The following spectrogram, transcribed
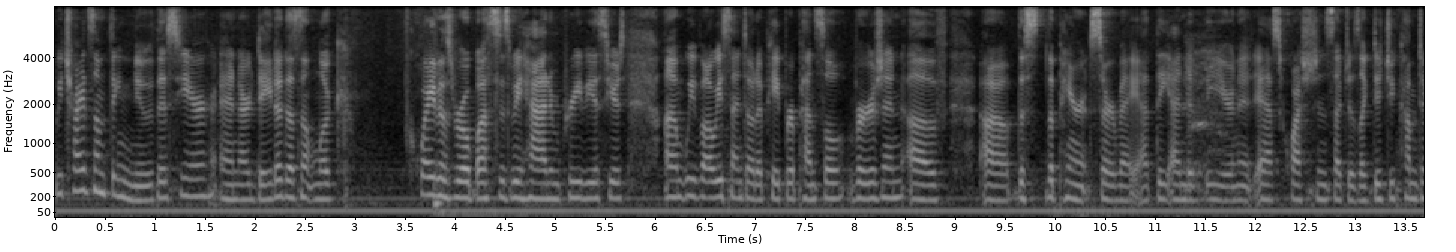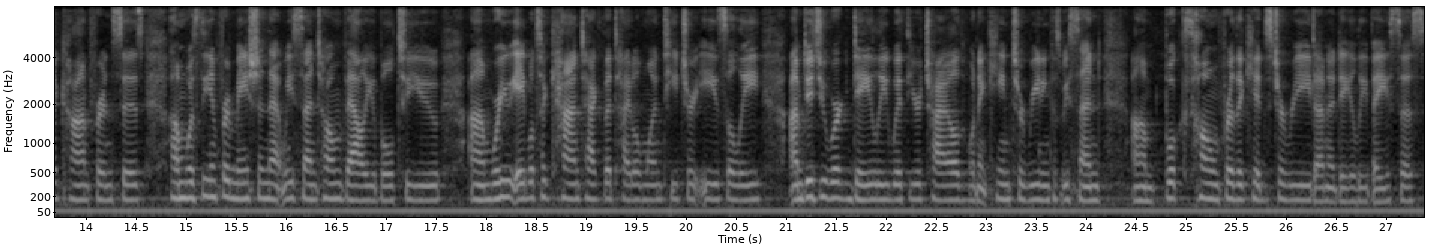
We tried something new this year, and our data doesn't look quite as robust as we had in previous years. Um, we've always sent out a paper pencil version of uh, the, the parent survey at the end of the year, and it asks questions such as like, did you come to conferences? Um, was the information that we sent home valuable to you? Um, were you able to contact the Title I teacher easily? Um, did you work daily with your child when it came to reading? Because we send um, books home for the kids to read on a daily basis.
